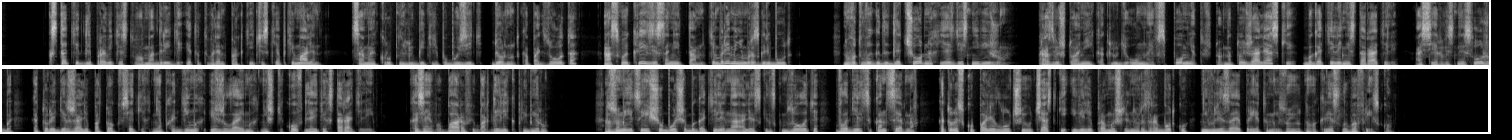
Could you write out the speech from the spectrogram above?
Кстати, для правительства в Мадриде этот вариант практически оптимален. Самые крупные любители побузить дернут копать золото, а свой кризис они там тем временем разгребут. Но вот выгоды для черных я здесь не вижу. Разве что они, как люди умные, вспомнят, что на той же Аляске богатели не старатели, а сервисные службы, которые держали поток всяких необходимых и желаемых ништяков для этих старателей. Хозяева баров и борделей, к примеру. Разумеется, еще больше богатели на аляскинском золоте владельцы концернов, которые скупали лучшие участки и вели промышленную разработку, не вылезая при этом из уютного кресла во Фриско.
